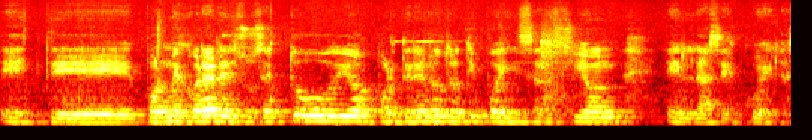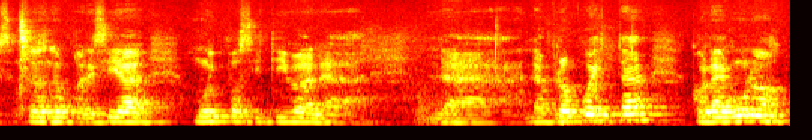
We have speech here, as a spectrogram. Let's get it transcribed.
este, por mejorar en sus estudios, por tener otro tipo de inserción en las escuelas. Entonces nos parecía muy positiva la, la, propuesta con algunos,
